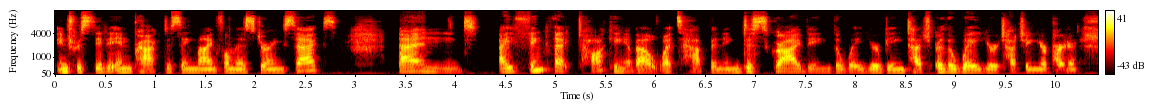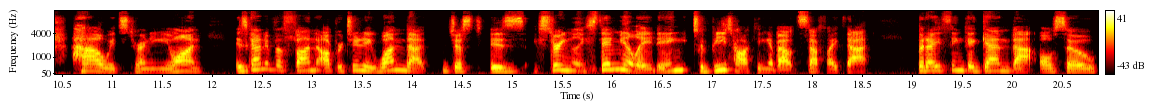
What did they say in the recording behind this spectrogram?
interested in practicing mindfulness during sex. And I think that talking about what's happening, describing the way you're being touched or the way you're touching your partner, how it's turning you on is kind of a fun opportunity. One that just is extremely stimulating to be talking about stuff like that. But I think, again, that also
